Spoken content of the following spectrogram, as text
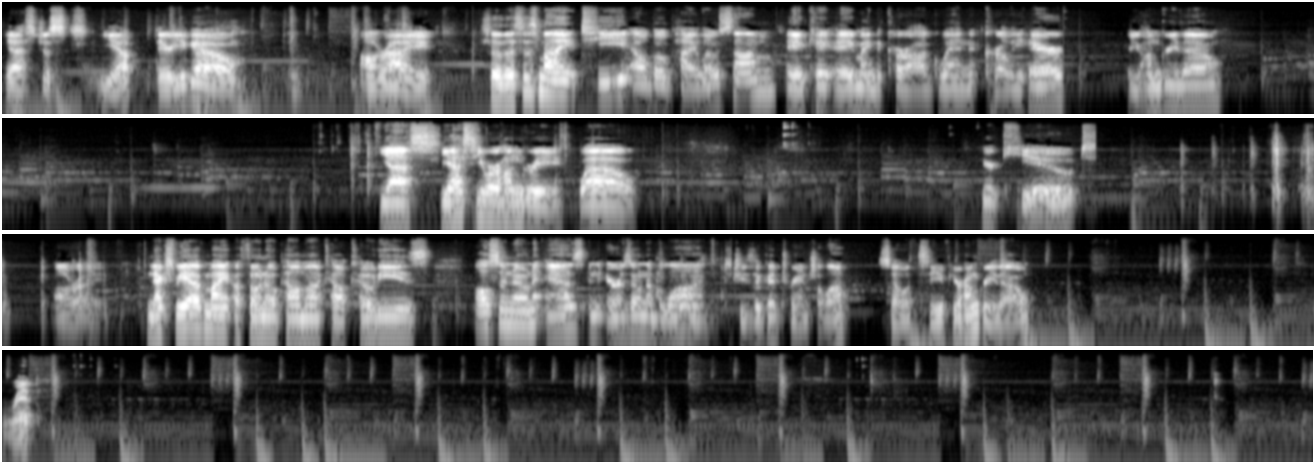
Yes, just, yep, there you go. All right. So this is my T albopilosum, aka my Nicaraguan curly hair. Are you hungry though? Yes, yes, you are hungry. Wow. You're cute. All right. Next we have my Aphonopelma chalcodes also known as an Arizona Blonde. She's a good tarantula. So let's see if you're hungry though. Rip.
